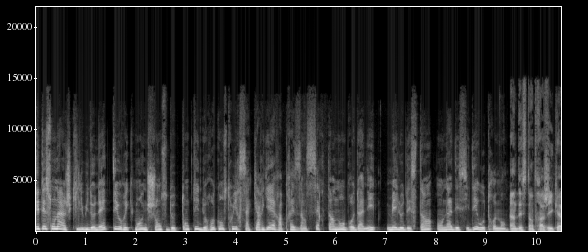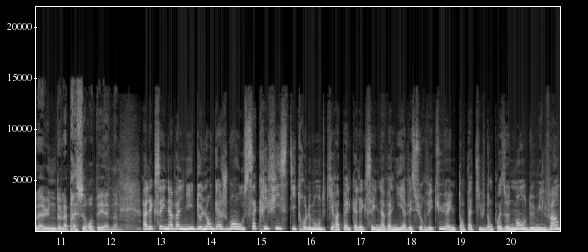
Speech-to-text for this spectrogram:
était son âge qui lui donnait théoriquement une chance de tenter de reconstruire sa carrière après un certain nombre d'années mais le destin en a décidé autrement. Un destin tragique à la une de la presse européenne. Alexei Navalny, de l'engagement au sacrifice, titre Le Monde, qui rappelle qu'Alexei Navalny avait survécu à une tentative d'empoisonnement en 2020.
